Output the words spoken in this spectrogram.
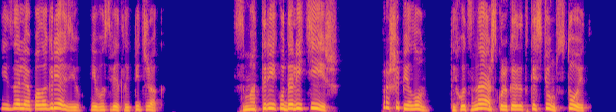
и заляпала грязью его светлый пиджак. Смотри, куда летишь, прошипел он. Ты хоть знаешь, сколько этот костюм стоит?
